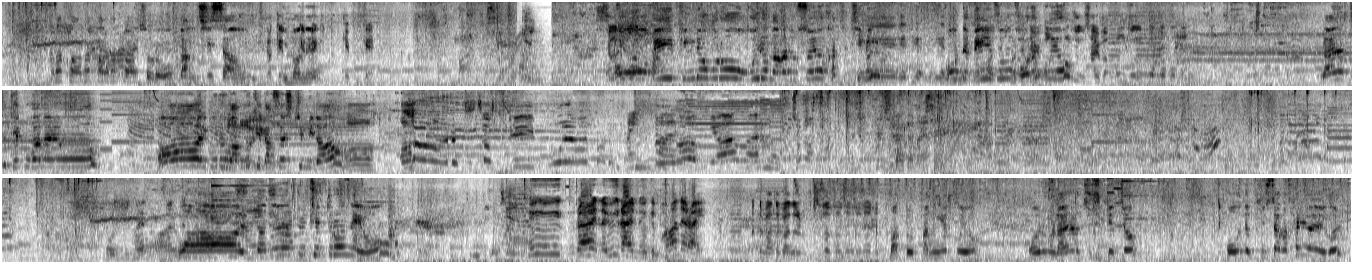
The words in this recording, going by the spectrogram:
안 하고 안 하고 안 하고. 서로 망치 싸움 이번에? 몇개 몇 개어 메이 빙벽으로 오히려 막아줬어요 같은 팀이 어 근데 메이 공 어렵고요 살봐. 뽕뽕뽕. 라인하트 데리고 가나요 아 이거를 완벽히 이거. 낙사시킵니다 아, 아 진짜 에이 뭐야? 되나요? 와 일단은 뚫긴 뚫었네요 여기 여기 라인 여기 라인 여기 방 안에 라인 맞다 맞다 맞다. 저저 저저 맞돌 반응했고요 어 이러면 라인하트 죽겠죠? 어 근데 불사가 살려요 이걸?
